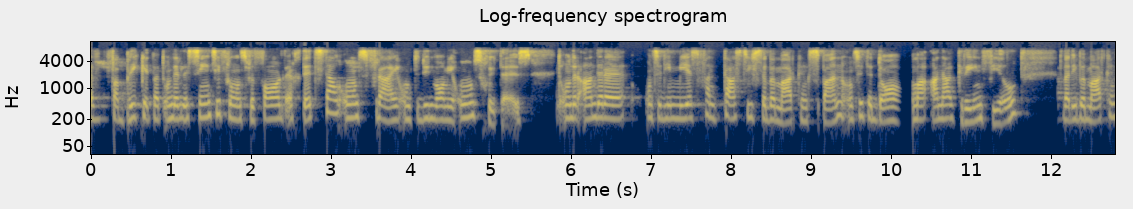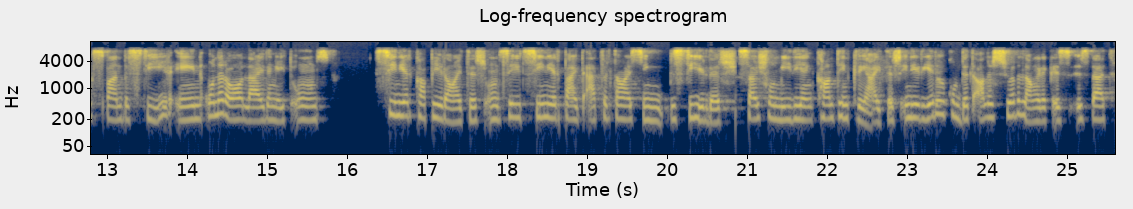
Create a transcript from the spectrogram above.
'n fabriek het wat onder lisensie vir ons vervaardig. Dit stel ons vry om te doen waarmee ons goed is onder andere ons het die mees fantastiese bemarkingsspan. Ons het 'n dame Anna Greenfield wat die bemarkingsspan bestuur en onder haar leiding het ons senior copywriters, ons het senior paid advertising bestuurders, social media en content creators. En die rede hoekom dit alles so belangrik is is dat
